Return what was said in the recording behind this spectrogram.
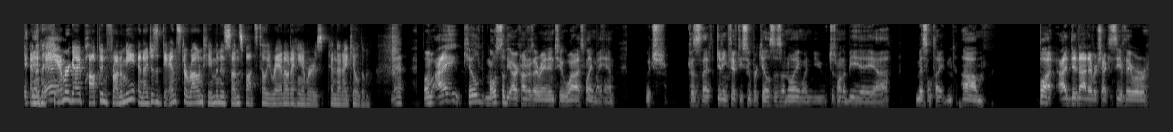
And then the hammer guy popped in front of me, and I just danced around him and his sunspots till he ran out of hammers, and then I killed him. Yeah. Um, I killed most of the Archhunters I ran into while I was playing my ham, which because that getting fifty super kills is annoying when you just want to be a uh, missile titan. Um, but I did not ever check to see if they were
